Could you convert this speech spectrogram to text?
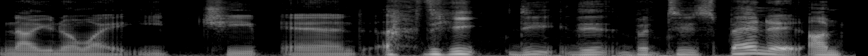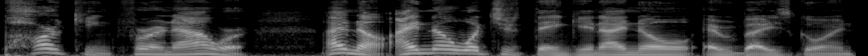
now you know why I eat cheap and the, the, the, but to spend it on parking for an hour. I know, I know what you're thinking. I know everybody's going,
